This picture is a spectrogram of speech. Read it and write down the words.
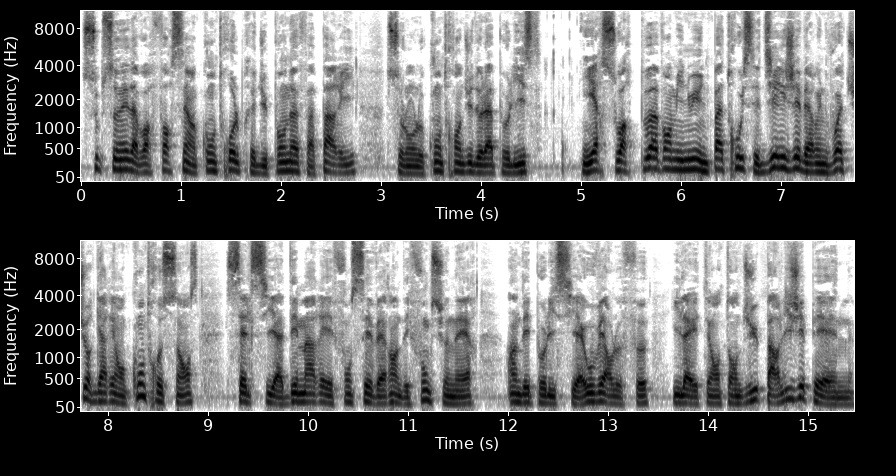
soupçonnés d'avoir forcé un contrôle près du Pont Neuf à Paris. Selon le compte-rendu de la police, Hier soir, peu avant minuit, une patrouille s'est dirigée vers une voiture garée en contresens. Celle-ci a démarré et foncé vers un des fonctionnaires. Un des policiers a ouvert le feu. Il a été entendu par l'IGPN.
